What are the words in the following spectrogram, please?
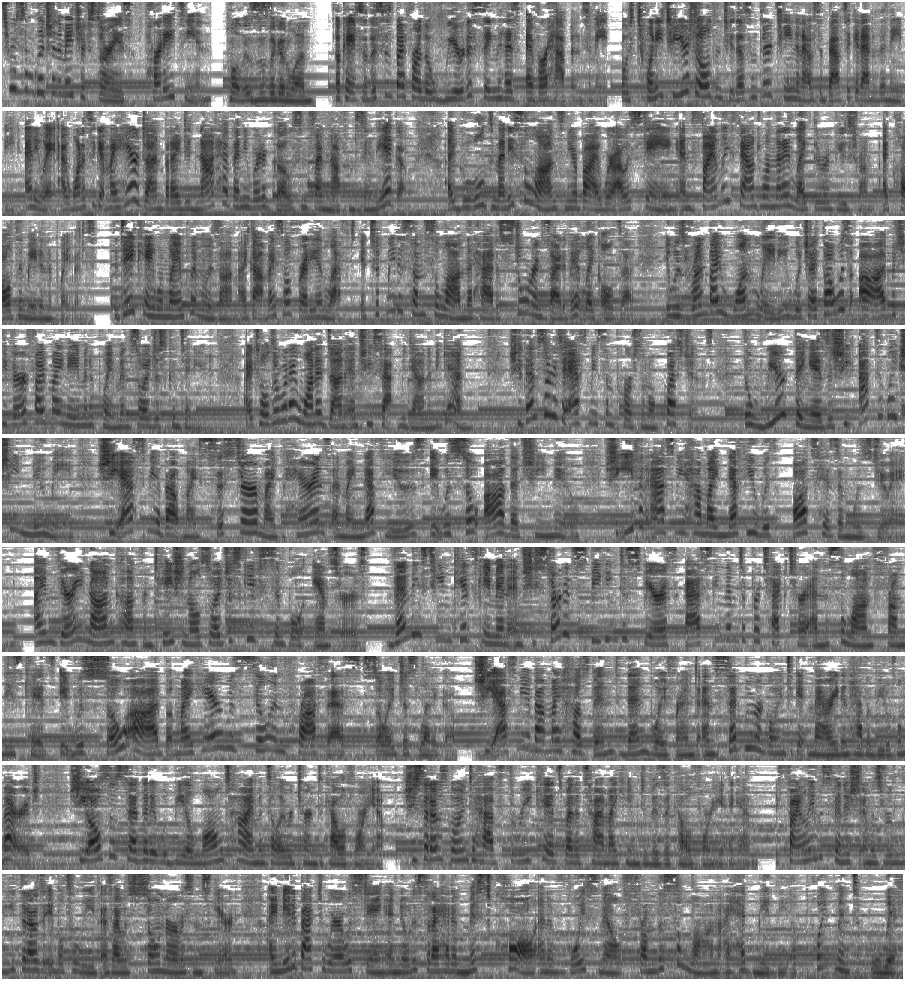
Let's read some Glitch in the Matrix stories, part 18. Oh, this is a good one. Okay, so this is by far the weirdest thing that has ever happened to me. I was 22 years old in 2013 and I was about to get out of the Navy. Anyway, I wanted to get my hair done, but I did not have anywhere to go since I'm not from San Diego. I Googled many salons nearby where I was staying and finally found one that I liked the reviews from. I called and made an appointment. The day came when my appointment was on. I got myself ready and left. It took me to some salon that had a store inside of it, like Ulta. It was run by one lady, which I thought was odd, but she verified my name and appointment, so I just continued. I told her what I wanted done and she sat me down and began. She then started to ask me some personal questions. The weird thing is, is she acted like she knew me. She asked me about my sister, my parents, and my nephews. It was so odd that she knew. She even asked me how my nephew with autism was doing. I'm very non-confrontational, so I just gave simple answers. Then these teen kids came in and she started speaking to spirits, asking them to protect her and the salon from these kids. It was so odd, but my hair was still in process, so I just let it go. She asked me about my husband, then boyfriend, and said we were going to get married and have a beautiful marriage. She also said that it would be a long time until I returned to California. She said I was going to have three kids by the time I came to visit California again. It finally was finished and was relieved that I was able to leave as I was so nervous and scared. I made it back to where I was staying and noticed that I had a missed call and a voicemail from the salon I had made the appointment with.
